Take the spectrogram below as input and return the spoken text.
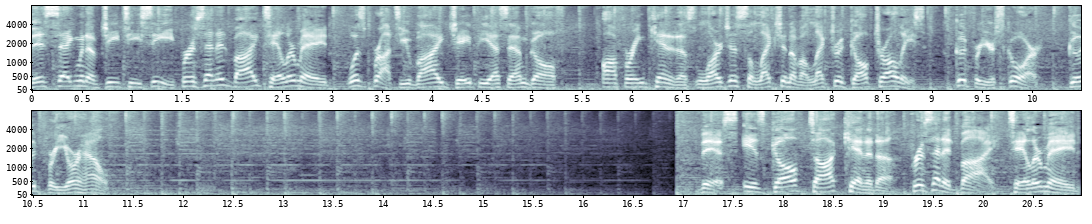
This segment of GTC, presented by TaylorMade, was brought to you by JPSM Golf offering Canada's largest selection of electric golf trolleys. Good for your score, good for your health. This is Golf Talk Canada, presented by TaylorMade.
